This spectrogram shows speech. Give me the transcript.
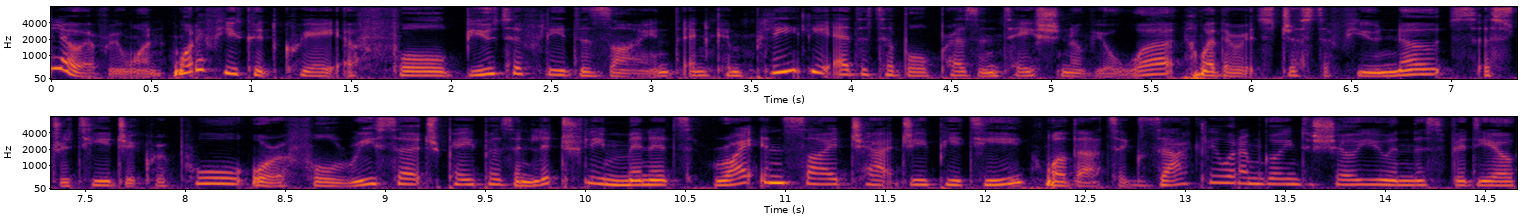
Hello everyone. What if you could create a full, beautifully designed and completely editable presentation of your work, whether it's just a few notes, a strategic report, or a full research papers in literally minutes right inside ChatGPT? Well, that's exactly what I'm going to show you in this video,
